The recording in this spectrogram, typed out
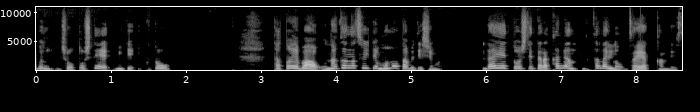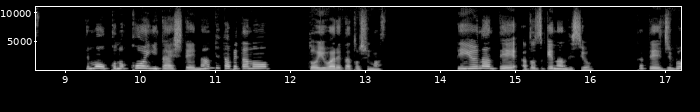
文章として見ていくと、例えば、お腹が空いて物を食べてしまう。ダイエットをしてたらかなりの罪悪感です。でも、この行為に対して何で食べたの？と言われたとします。理由なんて後付けなんですよ。だって自分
